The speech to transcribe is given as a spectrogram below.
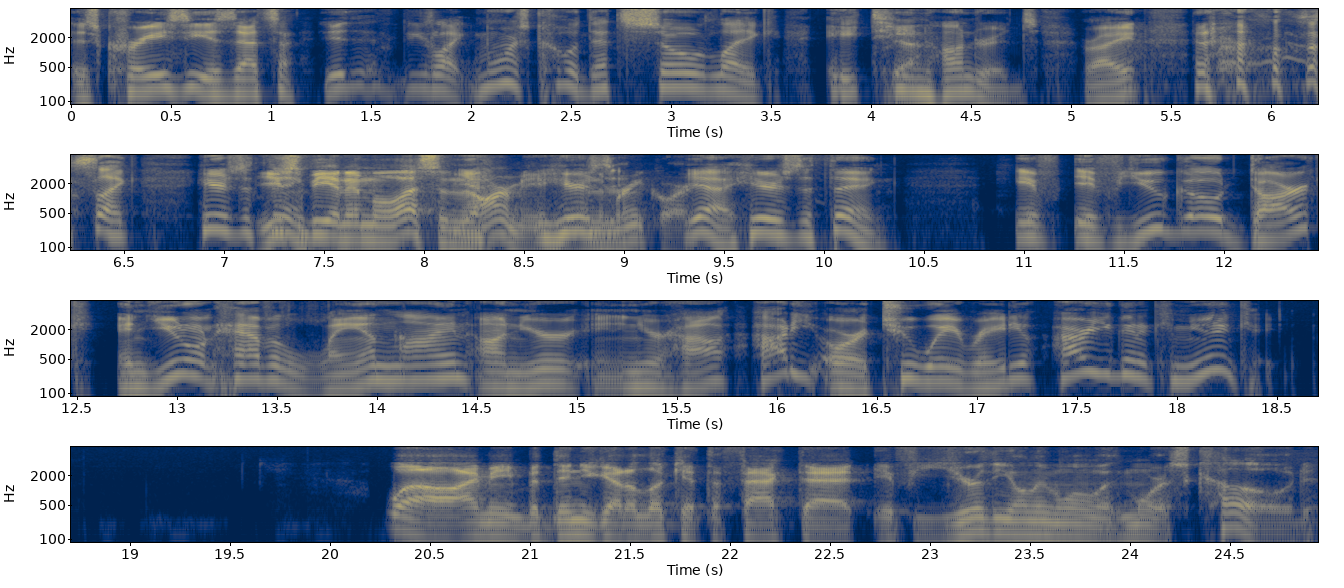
As crazy as that's, you're like Morse code. That's so like 1800s, right? And I was like, here's the It used to be an MOS in the Yeah, Army, in here's the Marine Corps. Yeah, here's the thing. If if you go dark and you don't have a landline on your in your house, how do you or a two way radio? How are you going to communicate? Well, I mean, but then you got to look at the fact that if you're the only one with Morse code,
